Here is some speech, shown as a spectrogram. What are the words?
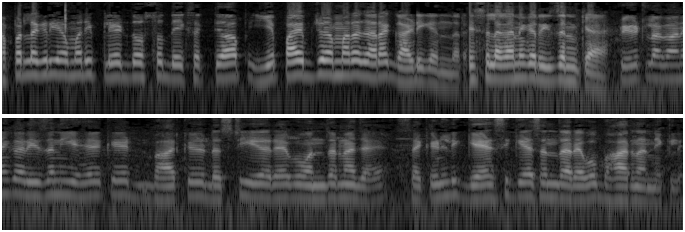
यहाँ पर लग रही है हमारी प्लेट दोस्तों देख सकते हो आप ये पाइप जो है हमारा जा रहा है गाड़ी के अंदर। इसे लगाने का रीजन क्या है? प्लेट लगाने का रीजन ये है कि बाहर की जो डस्टी एयर है वो अंदर ना जाए। सेकेंडली गैस ही गैस अंदर है वो बाहर ना निकले।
